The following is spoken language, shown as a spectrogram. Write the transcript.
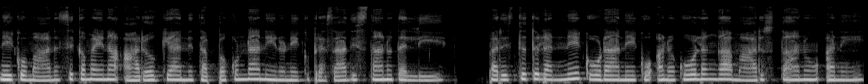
నీకు మానసికమైన ఆరోగ్యాన్ని తప్పకుండా నేను నీకు ప్రసాదిస్తాను తల్లి. పరిస్థితులన్నీ కూడా నీకు అనుకూలంగా మారుస్తాను అని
